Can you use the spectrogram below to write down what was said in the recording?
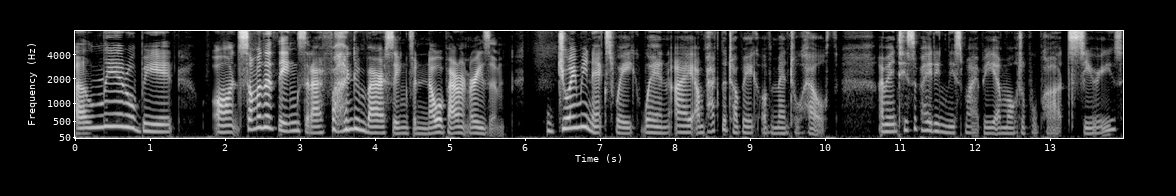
a little bit on some of the things that I find embarrassing for no apparent reason. Join me next week when I unpack the topic of mental health. I'm anticipating this might be a multiple part series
